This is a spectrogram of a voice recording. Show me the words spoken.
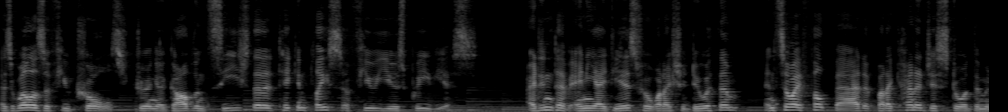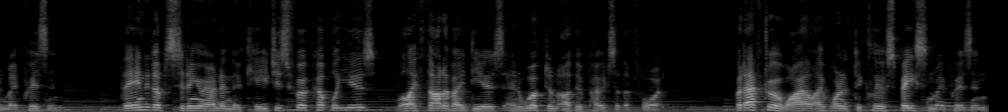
as well as a few trolls, during a goblin siege that had taken place a few years previous. I didn't have any ideas for what I should do with them, and so I felt bad, but I kinda just stored them in my prison. They ended up sitting around in their cages for a couple years while I thought of ideas and worked on other parts of the fort. But after a while, I wanted to clear space in my prison,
